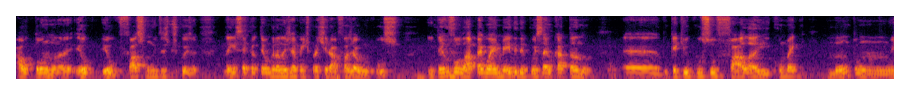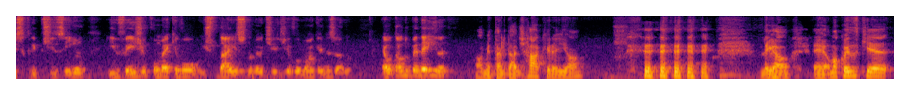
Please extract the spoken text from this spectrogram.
autônoma, né? Eu, eu faço muito esse tipo de coisa. Nem sempre eu tenho grana de repente para tirar, fazer algum curso. Então eu vou lá, pego a emenda e depois saio catando é, do que que o curso fala e como é que monto um scriptzinho e vejo como é que eu vou estudar isso no meu dia a dia, vou me organizando. É o tal do PDI, né? A mentalidade hacker aí, ó. Legal. É, uma coisa que é,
